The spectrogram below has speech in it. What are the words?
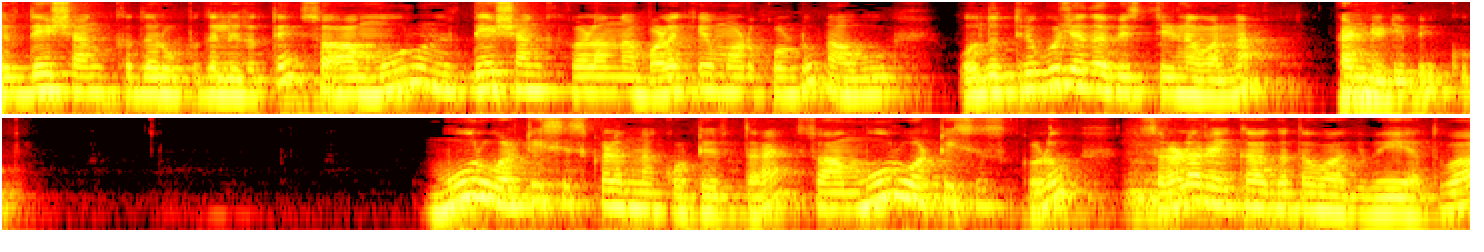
ನಿರ್ದೇಶಾಂಕದ ರೂಪದಲ್ಲಿರುತ್ತೆ. ಸೊ ಆ ಮೂರು ನಿರ್ದೇಶಾಂಕಗಳನ್ನು ಬಳಕೆ ಮಾಡಿಕೊಂಡು ನಾವು ಒಂದು ತ್ರಿಭುಜದ ವಿಸ್ತೀರ್ಣವನ್ನು ಕಂಡುಹಿಡಿಬೇಕು. ಮೂರು ವರ್ಟಿಸಿಸ್ಗಳನ್ನು ಕೊಟ್ಟಿರ್ತಾರೆ. ಸೊ ಆ ಮೂರು ವರ್ಟಿಸಿಸ್ಗಳು ಸರಳ ರೇಖಾಗತವಾಗಿವೆ ಅಥವಾ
